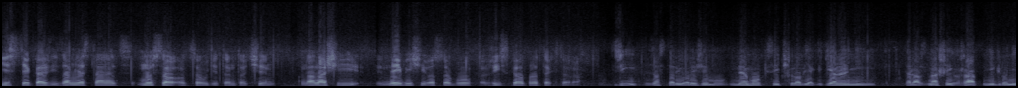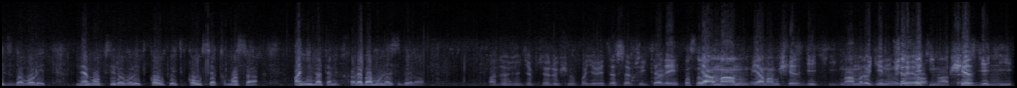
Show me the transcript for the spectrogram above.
jistě každý zaměstnanec musel odsoudit tento čin na naší nejvyšší osobu říšského protektora. Dřív za starého režimu nemohl si člověk dělník, teda z našich řad nikdo nic dovolit, nemohl si dovolit koupit kousek masa, ani na ten chleba mu nezbylo. Pardon, že tě přerušu. Podívejte se, příteli, já mám, já mám šest dětí, mám rodinu, Šest že jo? dětí máte. Šest dětí.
